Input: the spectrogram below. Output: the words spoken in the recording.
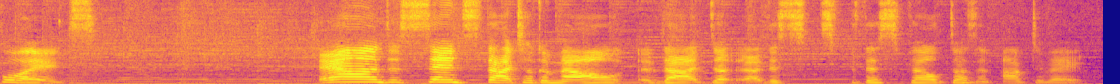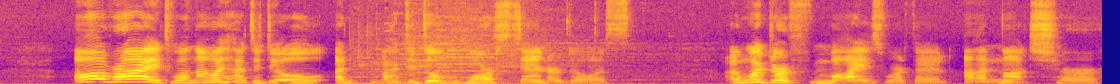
points. And since that took him out, that uh, this this spell doesn't activate. All right. Well, now I have to deal. I have to deal more standard duelists. I wonder if Mai is worth it. I'm not sure.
